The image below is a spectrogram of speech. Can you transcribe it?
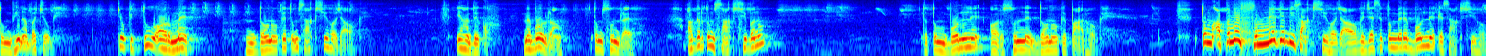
तुम भी ना बचोगे, क्योंकि तू और मैं दोनों के तुम साक्षी हो जाओगे। यहाँ देखो, मैं बोल रहा हूँ, तुम सुन रहे हो। अगर तुम साक्षी बनो तो तुम बोलने और सुनने दोनों के पार हो गए तुम अपने सुनने के भी साक्षी हो जाओगे, जैसे तुम मेरे बोलने के साक्षी हो,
